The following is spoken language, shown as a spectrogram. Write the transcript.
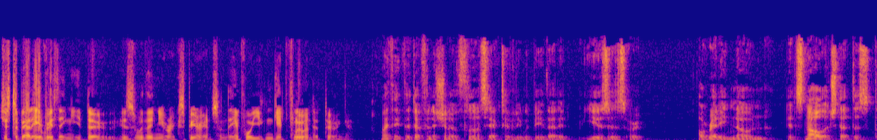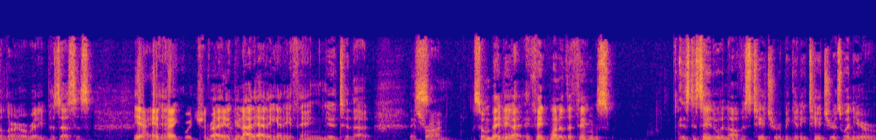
just about everything you do is within your experience and therefore you can get fluent at doing it. I think the definition of fluency activity would be that it uses or already known its knowledge that this, the learner already possesses. Yeah, and, and language. Right, yeah. and you're not adding anything new to that. That's so, right. So maybe yeah. I, think one of the things is to say to a novice teacher or beginning teacher is when you're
